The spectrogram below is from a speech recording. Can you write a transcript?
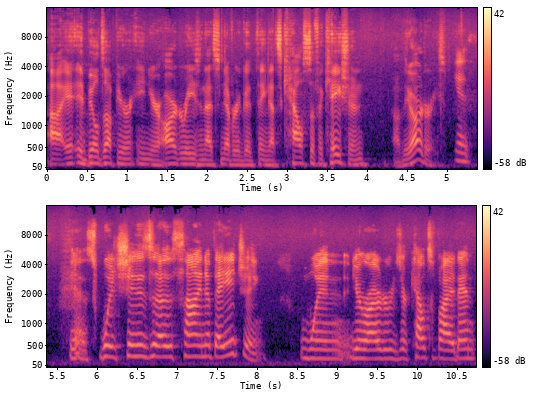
uh, it, it, builds up your in your arteries, and that's never a good thing. That's calcification of the arteries. Yes, yes, which is a sign of aging when your arteries are calcified. And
